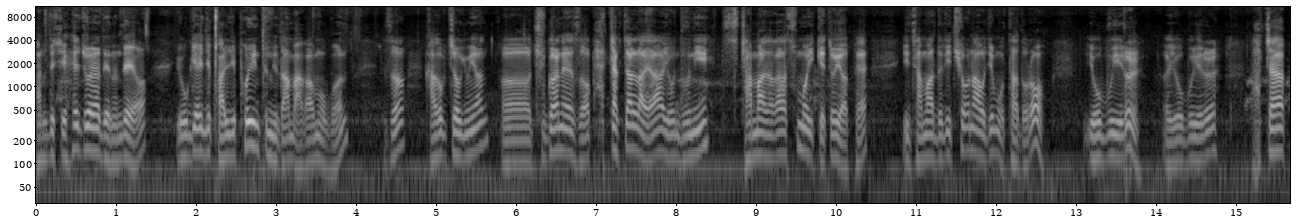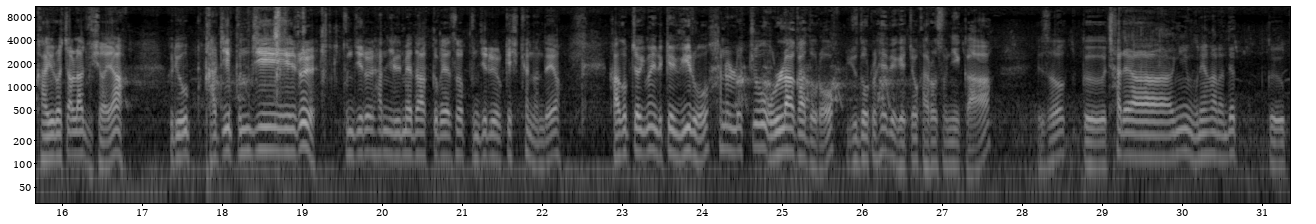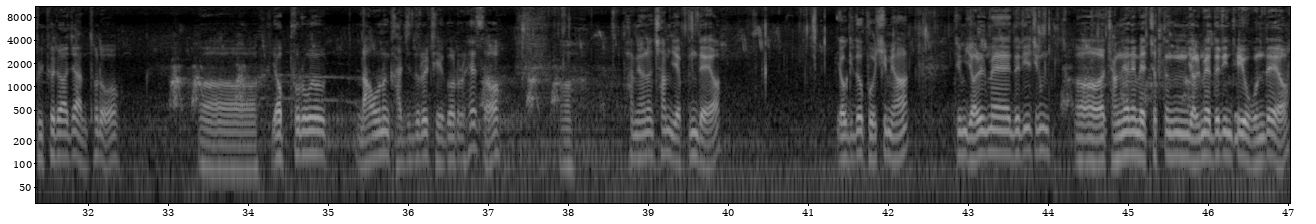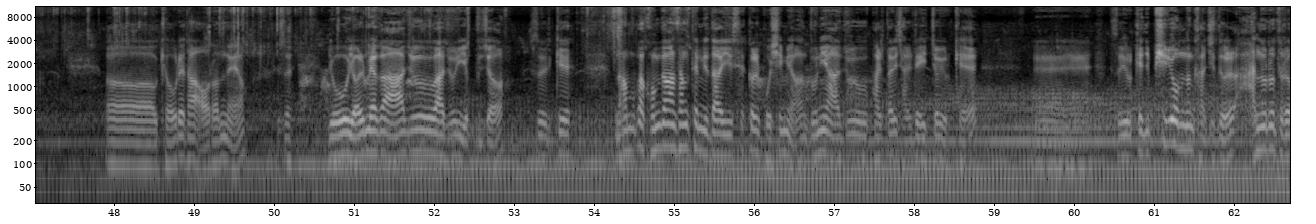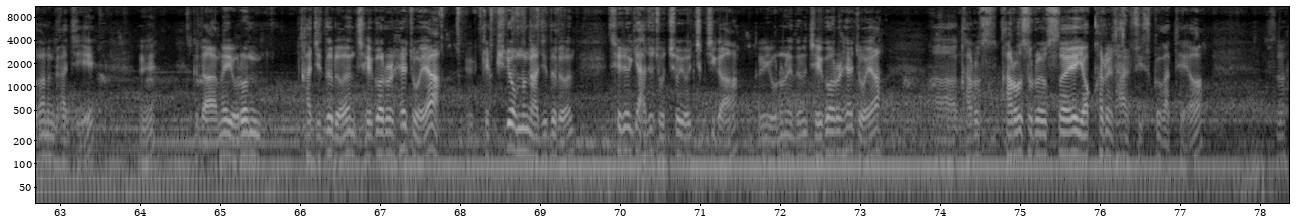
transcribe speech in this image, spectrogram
반드시 해줘야 되는데요. 요게 이제 관리 포인트입니다. 마가목은. 그래서 가급적이면 어, 주간에서 바짝 잘라야 요 눈이 자마가 숨어 있겠죠 옆에 이 자마들이 튀어나오지 못하도록 요 부위를 어, 요 부위를 바짝 가위로 잘라 주셔야 그리고 가지 분지를 분지를 한 1m급에서 분지를 이렇게 시켰는데요 가급적이면 이렇게 위로 하늘로 쭉 올라가도록 유도를 해야 되겠죠 가로수니까 그래서 그 차량이 운행하는데 그 불필요하지 않도록 어, 옆으로 나오는 가지들을 제거를 해서 어, 하면은 참 예쁜데요. 여기도 보시면 지금 열매들이 지금 어, 작년에 맺혔던 열매들이 이제 요건데요. 어, 겨울에 다 얼었네요. 그래서 요 열매가 아주 아주 예쁘죠. 그래서 이렇게 나무가 건강한 상태입니다. 이 색깔 보시면 눈이 아주 발달이 잘 돼 있죠. 이렇게. 에, 그래서 이렇게 이제 필요 없는 가지들 안으로 들어가는 가지 그 다음에 이런 가지들은 제거를 해줘야 이렇게 필요 없는 가지들은 세력이 아주 좋죠 요 측지가 그리고 이런 애들은 제거를 해줘야 아, 가로수, 가로수로서의 역할을 다 할 수 있을 것 같아요 그래서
